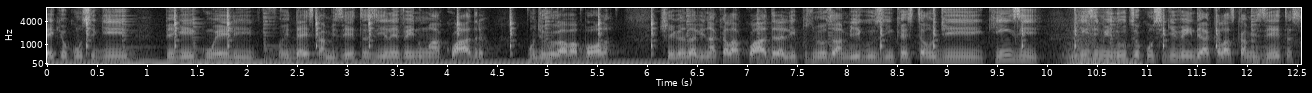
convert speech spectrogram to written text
Aí que eu consegui, peguei com ele, foi 10 camisetas e levei numa quadra onde eu jogava bola. Chegando ali naquela quadra ali pros meus amigos, em questão de 15, 15 minutos eu consegui vender aquelas camisetas.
